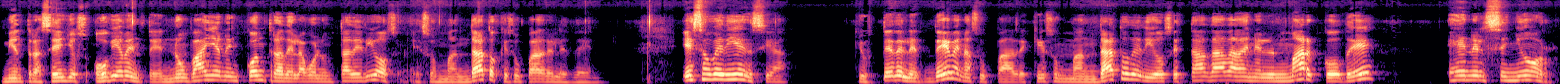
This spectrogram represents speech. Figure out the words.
mientras ellos obviamente no vayan en contra de la voluntad de Dios, esos mandatos que su padre les den. Esa obediencia que ustedes les deben a sus padres, que es un mandato de Dios, está dada en el marco de en el Señor.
